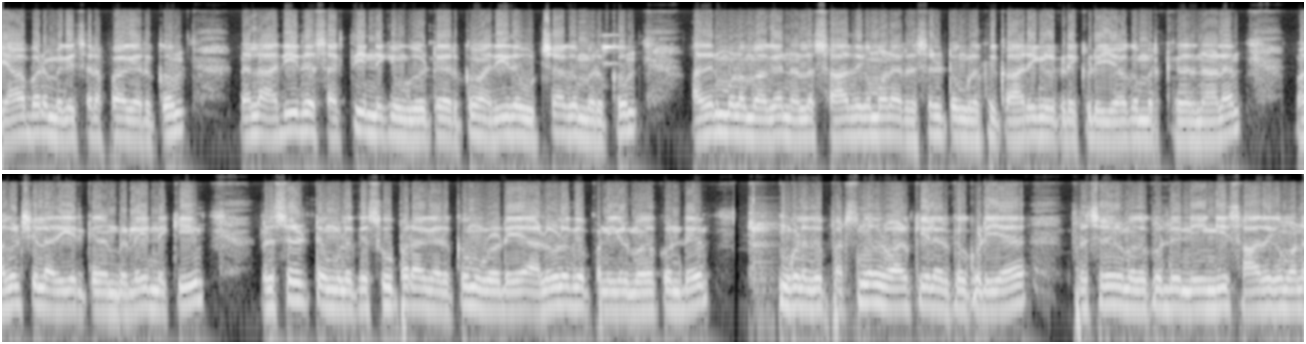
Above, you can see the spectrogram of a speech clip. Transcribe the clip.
வியாபாரம் மிகச்சிறப்பாக இருக்கும். நல்ல அதீத சக்தி இன்னைக்கு உங்ககிட்ட இருக்கும். அதீத உற்சாகம் இருக்கும். அதன் மூலமாக நல்ல சாதகமான ரிசல்ட் உங்களுக்கு காரியங்கள் கிடைக்கக்கூடிய யோகம் இருக்கிறதுனால மகிழ்ச்சியில் அதிகரிக்கும் நண்பர்களே. இன்னைக்கு ரிசல்ட் உங்களுக்கு சூப்பராக இருக்கும். உங்களுடைய அலுவலக பணிகள் முதற்கொண்டு உங்களது பர்சனல் வாழ்க்கையில் இருக்கக்கூடிய பிரச்சனைகள் முதற்கொண்டு நீங்கி சாதகமான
